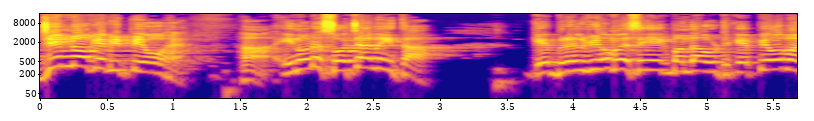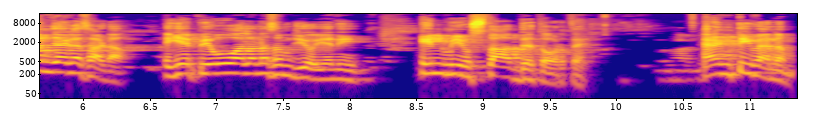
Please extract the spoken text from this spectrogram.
جنوں کے بھی پیو ہیں۔ ہاں انہوں نے سوچا نہیں تھا کہ بریلویوں میں سے ایک بندہ اٹھ کے پیو بن جائے گا ساڈا۔ یہ پیو والا نہ سمجھیو یعنی علمی استاد دے طور پہ اینٹی وینم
